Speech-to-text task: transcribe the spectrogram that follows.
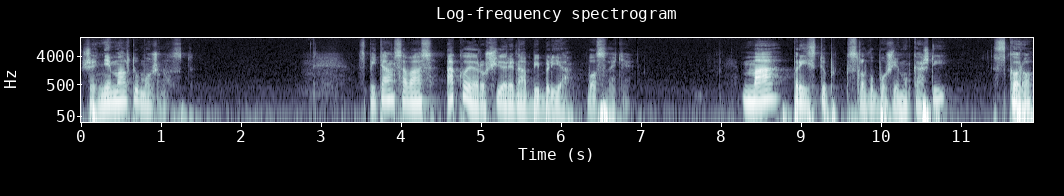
že nemal tú možnosť. Spýtam sa vás, ako je rozšírená Biblia vo svete. Má prístup k slovu Božiemu každý? Skoro.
